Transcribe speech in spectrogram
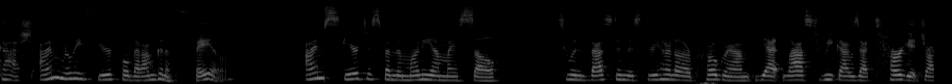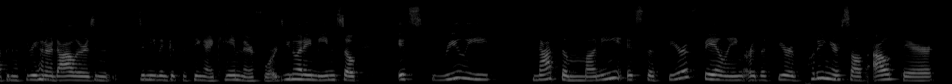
gosh, I'm really fearful that I'm going to fail. I'm scared to spend the money on myself to invest in this $300 program, yet last week I was at Target dropping a $300 and didn't even get the thing I came there for. Do you know what I mean? So it's really not the money, it's the fear of failing or the fear of putting yourself out there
